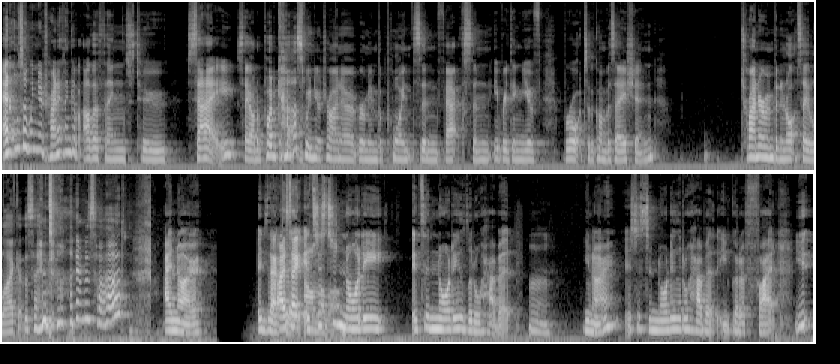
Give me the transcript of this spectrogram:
and also when you're trying to think of other things to say, say on a podcast when you're trying to remember points and facts and everything you've brought to the conversation, trying to remember to not say like at the same time is hard. I know. Exactly. I say it's just a naughty it's a naughty little habit. Hmm. You know? It's just a naughty little habit that you've got to fight. You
